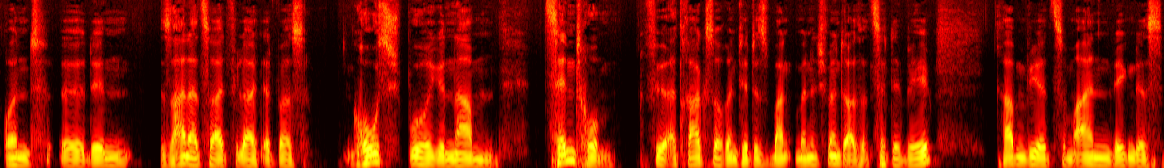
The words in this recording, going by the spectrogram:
Und äh, den seinerzeit vielleicht etwas großspurigen Namen Zentrum für ertragsorientiertes Bankmanagement, also ZDB, haben wir zum einen wegen des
